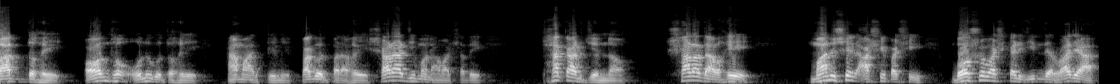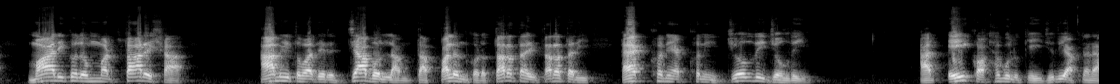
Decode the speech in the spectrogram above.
বাধ্য হয়ে, অন্ধ অনুগত হয়ে, আমার প্রেমে পাগল পারা হয়ে, সারা জীবন আমার সাথে থাকার জন্য। সারা দাও, হে মানুষের আশেপাশে বসবাসকারী জিন্দার রাজা মালিকুল উম্মার তারেশা আমি তোমাদের যা বললাম তা পালন করো, তাড়াতাড়ি তাড়াতাড়ি, এক্ষণে এক্ষণে, জলদি জলদি। আর এই কথাগুলোকেই যদি আপনারা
